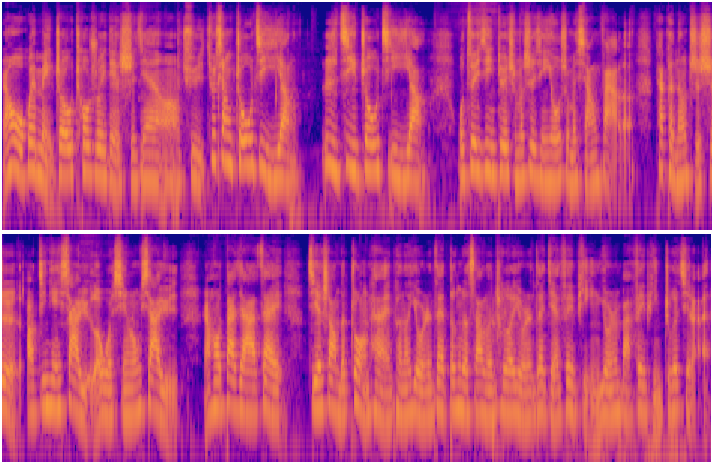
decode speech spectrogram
然后我会每周抽出一点时间啊，去就像周记一样。日记、周记一样，我最近对什么事情有什么想法了？它可能只是啊，今天下雨了，我形容下雨，然后大家在街上的状态，可能有人在蹬着三轮车，有人在捡废品，有人把废品遮起来，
